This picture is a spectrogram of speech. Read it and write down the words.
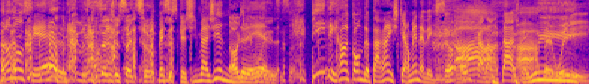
Non, non, c'est elle. Vous êtes juste être sûr. Ben, c'est ce que j'imagine Ok, de oui, elle. c'est ça. Puis les rencontres de parents, et je termine avec ça. Ah. Autre avantage. Ben Ah, oui. ben oui.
